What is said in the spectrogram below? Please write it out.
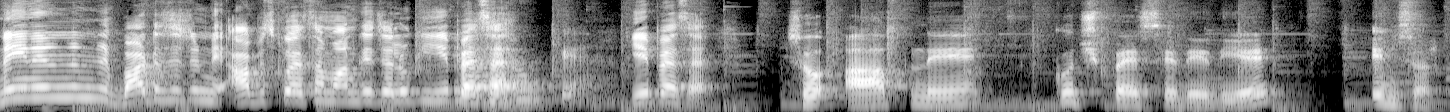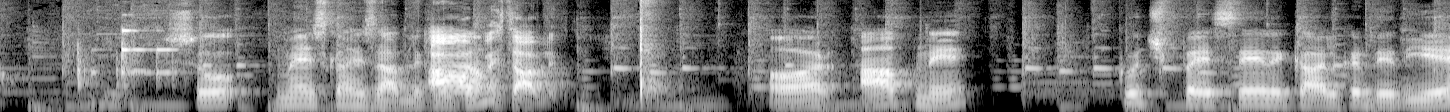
नहीं नहीं नहीं, नहीं बार्टर सिस्टम नहीं आप इसको ऐसा मान के चलो कि ये पैसा है। ये पैसा है। सो so, आपने कुछ पैसे दे दिए इन सर को। सो so, मैं इसका हिसाब लिख लेता आप हूँ। हिसाब लिख दीजिए और आपने कुछ पैसे निकाल कर दे दिए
